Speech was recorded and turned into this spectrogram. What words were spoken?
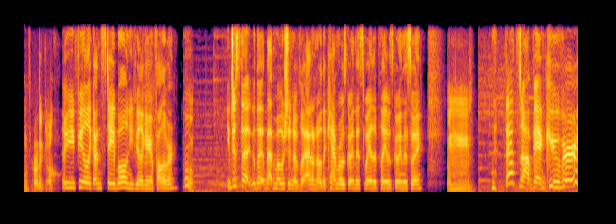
Vertigo. You feel like unstable and you feel like you're gonna fall over. Oh. It Just that that, that motion of I don't know, the camera was going this way and the plane was going this way. Um. That's not Vancouver.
